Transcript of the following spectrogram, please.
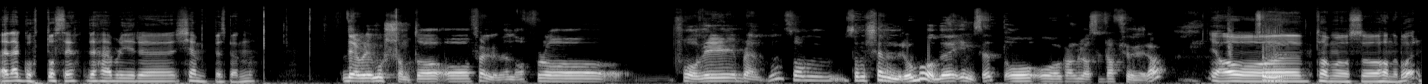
Nei, det er godt å se. Det her blir eh, kjempespennende. Det blir morsomt å, å følge med nå, for nå får vi Brandon, som, som kjenner jo både Innseth og, og Kangelase fra før av. Ja, og eh, ta med også Hanneborg.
